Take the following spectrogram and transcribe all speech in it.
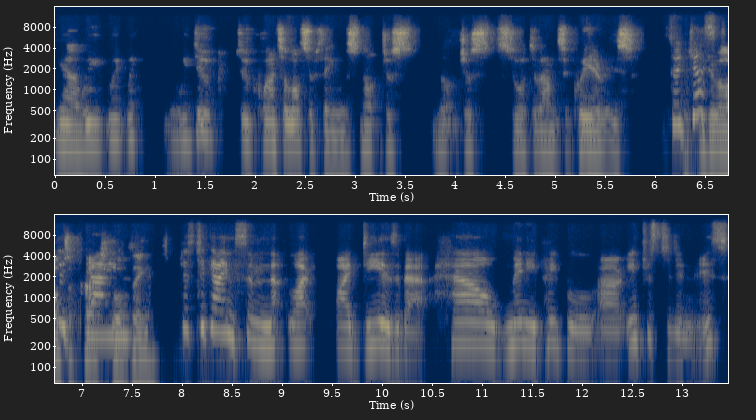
yeah, we we, we we do do quite a lot of things, not just not just sort of answer queries. So We just do a lot of practical gain, things. just to gain some like ideas about how many people are interested in this,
